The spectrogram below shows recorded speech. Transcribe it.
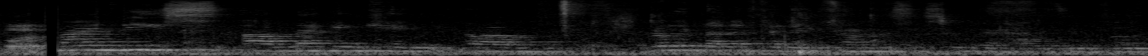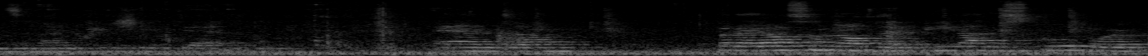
But My niece, uh, Megan King, um, really benefited from Mrs. Hoover's influence, and I appreciate that. And, um, but I also know that being on the school board,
